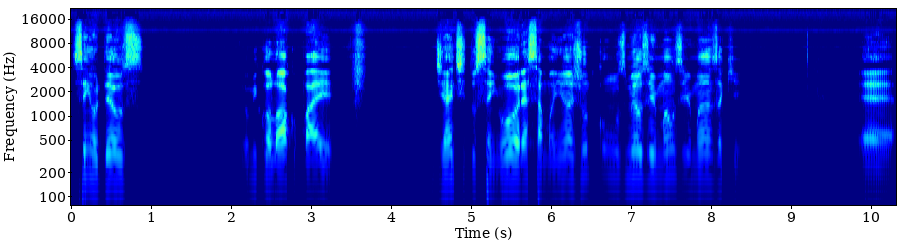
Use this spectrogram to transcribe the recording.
Senhor Deus, eu me coloco, Pai, diante do Senhor essa manhã, junto com os meus irmãos e irmãs aqui. É,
